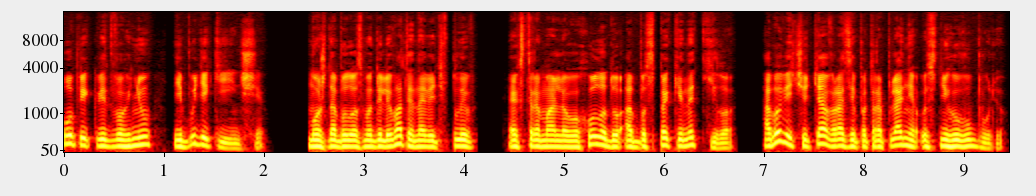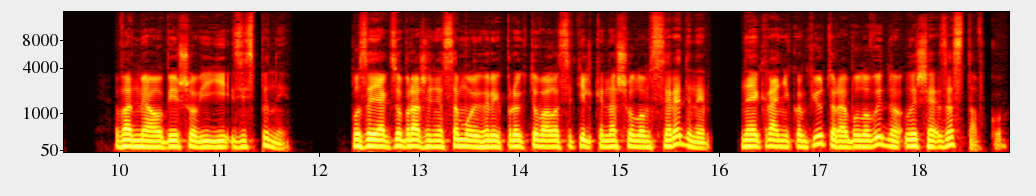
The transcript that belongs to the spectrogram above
опік від вогню і будь-які інші. Можна було змоделювати навіть вплив екстремального холоду або спеки на тіло, або відчуття в разі потрапляння у снігову бурю. Ван Мяо обійшов її зі спини. Поза як зображення самої гри проєктувалося тільки на шолом зсередини, на екрані комп'ютера було видно лише заставку.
